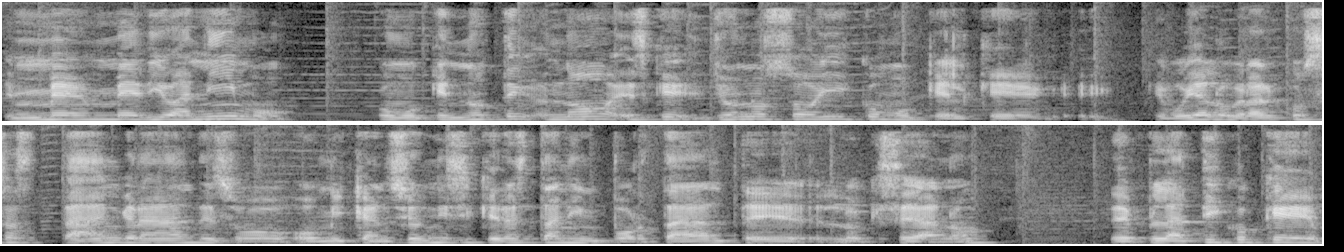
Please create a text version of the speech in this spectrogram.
me medio animo, como que no tengo, no, es que yo no soy como que el que, voy a lograr cosas tan grandes o, mi canción ni siquiera es tan importante, lo que sea, ¿no? Te platico que,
